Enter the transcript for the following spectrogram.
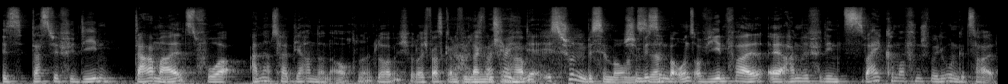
ist, dass wir für den damals, vor anderthalb Jahren dann auch, ne, glaube ich, oder ich weiß gar nicht, ja, wie lange wir schon haben. Der ist schon ein bisschen bei uns. Schon ein bisschen ja. bei uns, auf jeden Fall, äh, haben wir für den 2,5 Millionen gezahlt.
